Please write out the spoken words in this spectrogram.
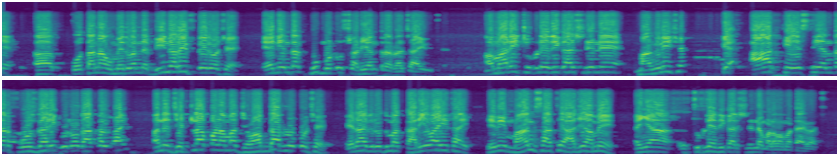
પોતાના ઉમેદવારને બિનહરીફ કર્યો છે, એની અંદર ખૂબ મોટું ષડયંત્ર રચાયું છે. અમારી ચૂંટણી અધિકારીશ્રીને માંગણી છે કે આ કેસની અંદર ફોજદારી ગુનો દાખલ થાય અને જેટલા પણ આમાં જવાબદાર લોકો છે, એના વિરુદ્ધમાં કાર્યવાહી થાય એવી માંગ સાથે આજે અમે અહીંયા ચૂંટણી અધિકારીશ્રીને મળવા માટે આવ્યા છે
